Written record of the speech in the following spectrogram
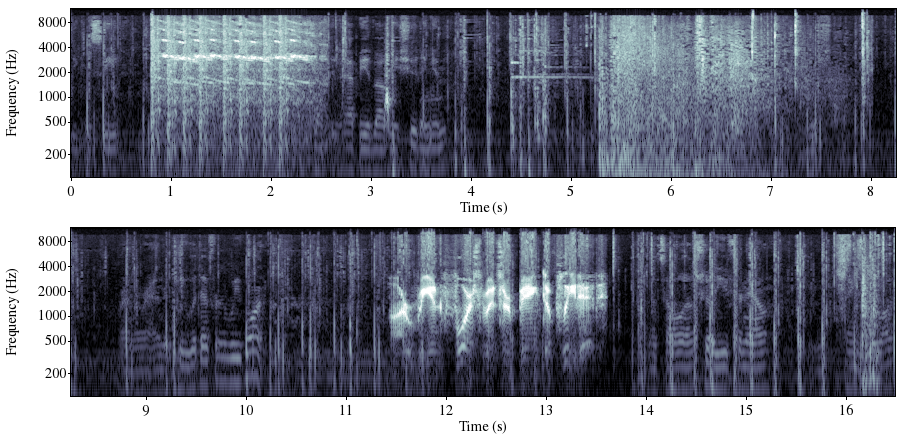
you can see, not too happy about me shooting him. We want. Our reinforcements are being depleted. That's all I'll show you for now. Thanks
